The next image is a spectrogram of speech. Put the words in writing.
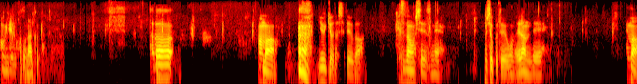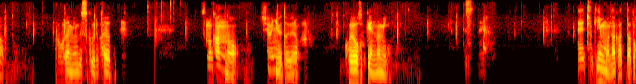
途切れることなく。ただ、まあまあ、勇気を出してというか、決断をしてですね、無職というものを選んで、でまあ、プログラミングスクール通って、その間の収入というのが、雇用保険のみですね。で、貯金もなかったと。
